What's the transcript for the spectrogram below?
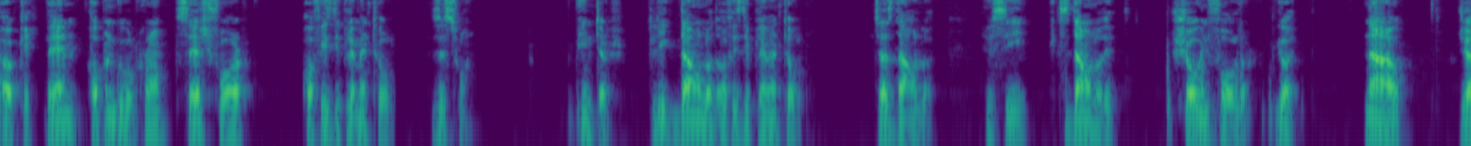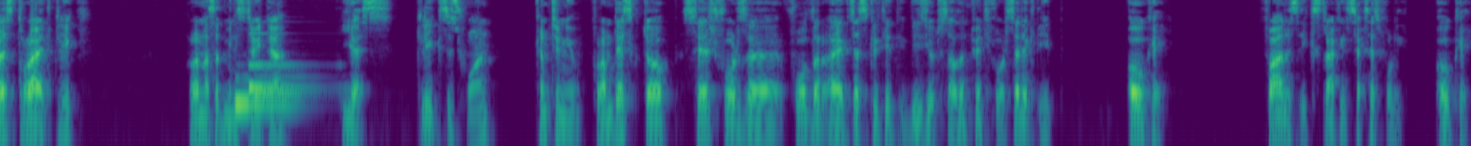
Okay, then open Google Chrome, search for Office Deployment Tool, this one. Enter, click download Office Deployment Tool. Just download. You see, it's downloaded. Show in folder, good. Now, just right click run as administrator. Yes. Click this one. Continue. From desktop search for the folder i have just created visio 2024 select it. Okay. File is extracted successfully. Okay.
